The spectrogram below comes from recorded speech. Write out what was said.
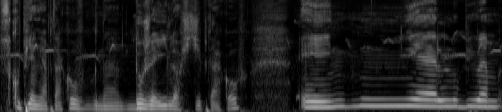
skupienia ptaków, na duże ilości ptaków. I nie lubiłem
